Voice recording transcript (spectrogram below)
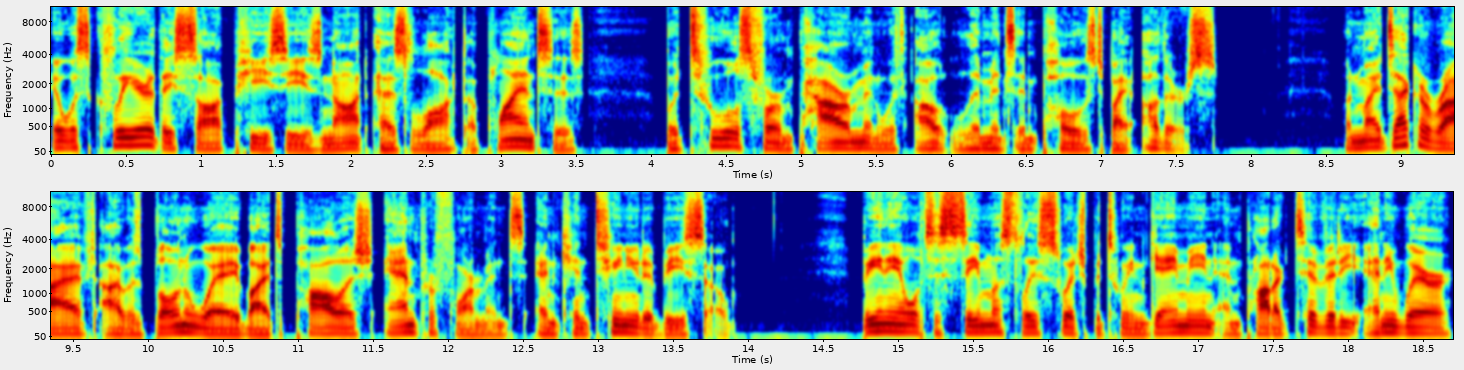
It was clear they saw PCs not as locked appliances, but tools for empowerment without limits imposed by others. When my deck arrived, I was blown away by its polish and performance and continue to be so. Being able to seamlessly switch between gaming and productivity anywhere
